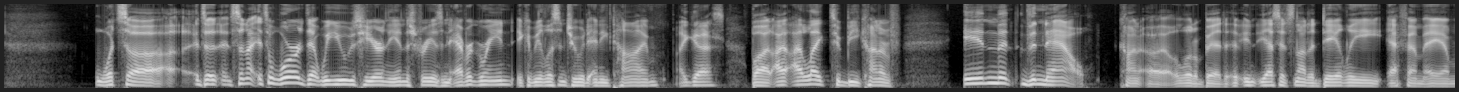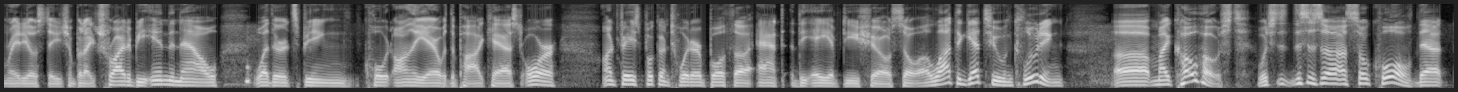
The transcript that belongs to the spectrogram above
what's uh it's a it's a it's a word that we use here in the industry as an evergreen. It can be listened to at any time i guess. But i, I like to be kind of in the the now kind of uh, a little bit. It- yes it's not a daily fm am radio station but i try to be in the now whether it's being quote on the air with the podcast or on facebook on twitter both uh, at the afd show. So a lot to get to including uh, my co-host which is this is uh, so cool that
